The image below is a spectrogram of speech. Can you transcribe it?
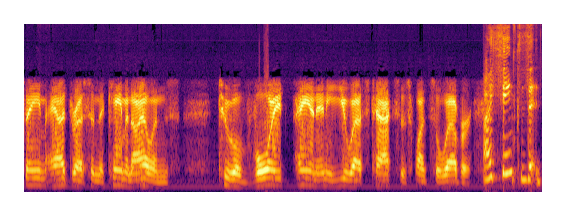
same address in the Cayman Islands to avoid paying any U.S. taxes whatsoever. I think that,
